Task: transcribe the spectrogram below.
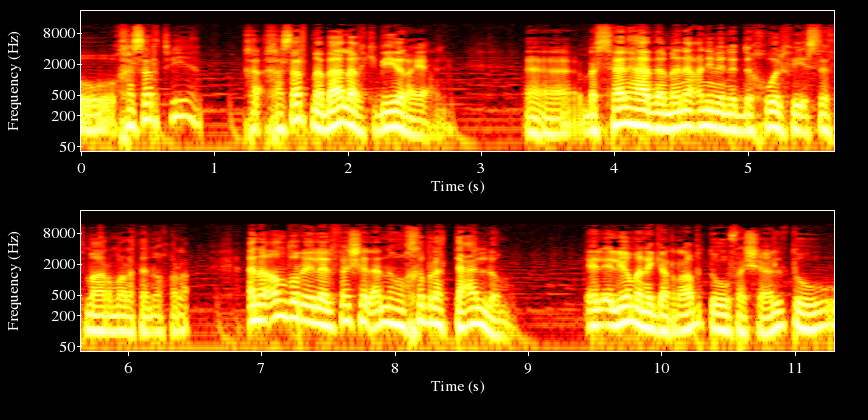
وخسرت فيها خسرت مبالغ كبيرة يعني. بس هل هذا منعني من الدخول في استثمار مرة أخرى؟ أنا أنظر إلى الفشل أنه خبرة تعلم ال- اليوم أنا جربت وفشلت و-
